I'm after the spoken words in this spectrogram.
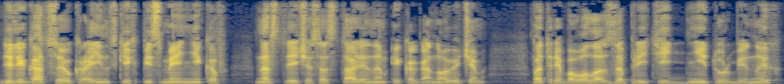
делегация украинских письменников на встрече со Сталиным и Кагановичем потребовала запретить Дни Турбиных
